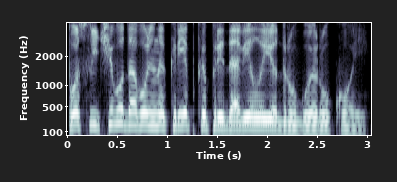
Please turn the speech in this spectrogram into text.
после чего довольно крепко придавил ее другой рукой.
